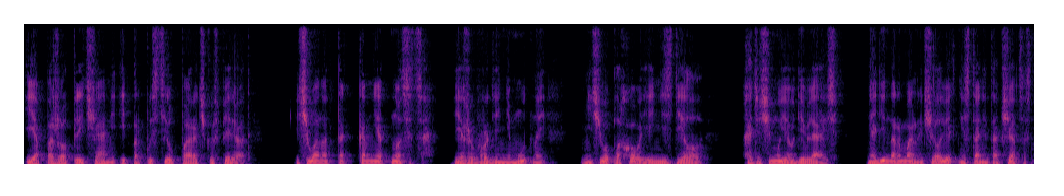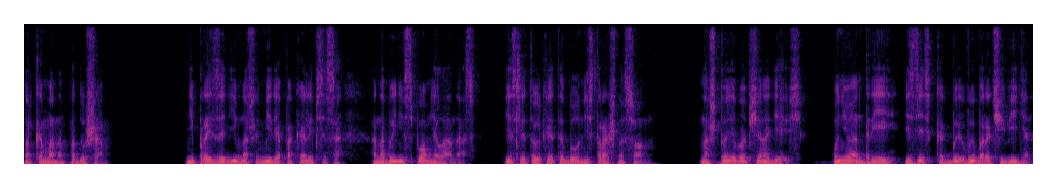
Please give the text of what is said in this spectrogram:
Я пожал плечами и пропустил парочку вперед. И чего она так ко мне относится? Я же вроде не мутный, ничего плохого ей не сделал. Хотя чему я удивляюсь? Ни один нормальный человек не станет общаться с наркоманом по душам. Не произойди в нашем мире апокалипсиса, она бы и не вспомнила о нас, если только это был не страшный сон. На что я вообще надеюсь? У нее Андрей, и здесь как бы выбор очевиден.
